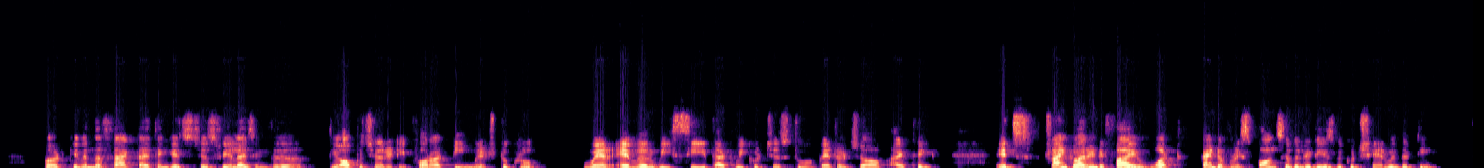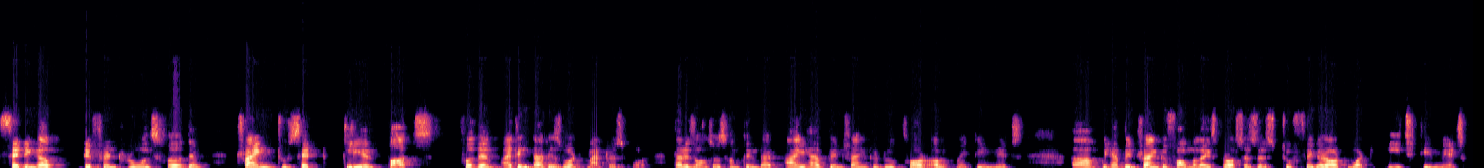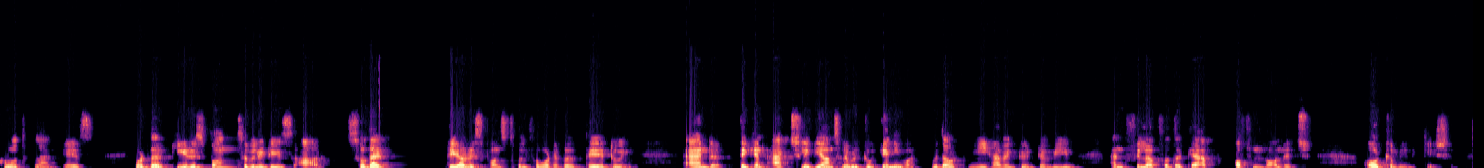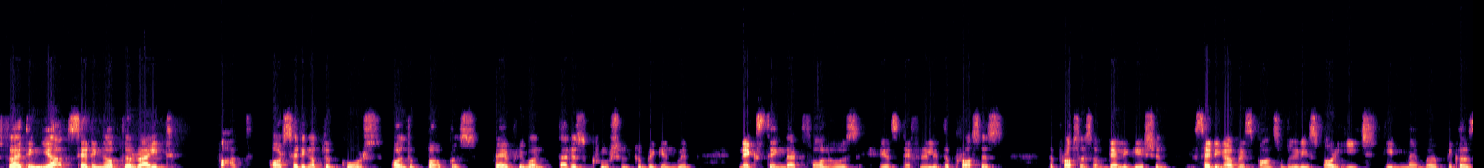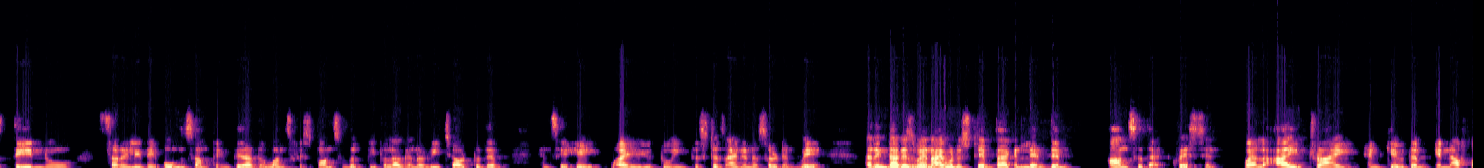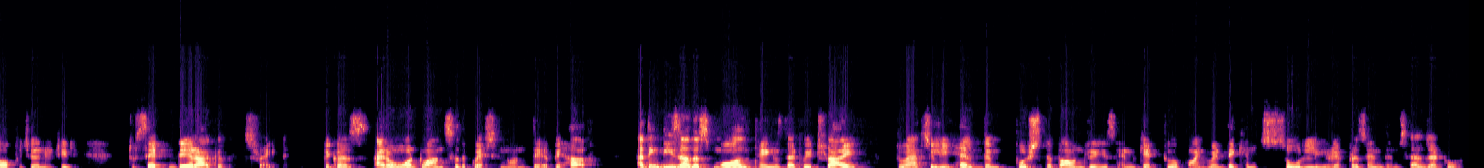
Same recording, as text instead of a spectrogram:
But given the fact, I think it's just realizing the the opportunity for our teammates to grow wherever we see that we could just do a better job. I think it's trying to identify what kind of responsibilities we could share with the team, setting up different roles for them, trying to set clear paths for them. I think that is what matters more. That is also something that I have been trying to do for all of my teammates. Uh, we have been trying to formalize processes to figure out what each teammate's growth plan is, what their key responsibilities are, so that they are responsible for whatever they're doing and they can actually be answerable to anyone without me having to intervene and fill up for the gap of knowledge or communication. So I think, yeah, setting up the right path or setting up the course or the purpose for everyone, that is crucial to begin with. Next thing that follows is definitely the process, the process of delegation, setting up responsibilities for each team member because they know suddenly they own something. They are the ones responsible. People are going to reach out to them and say, hey, why are you doing this design in a certain way? I think that is when I to step back and let them answer that question while I try and give them enough opportunity to set their arguments right because I don't want to answer the question on their behalf. I think these are the small things that we try to actually help them push the boundaries and get to a point where they can solely represent themselves at work.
